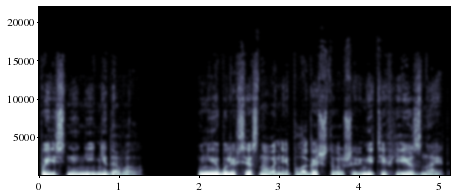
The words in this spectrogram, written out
пояснений не давала. У нее были все основания полагать, что Шереметьев ее знает.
